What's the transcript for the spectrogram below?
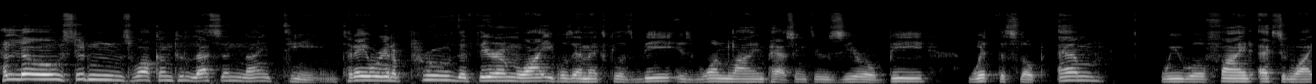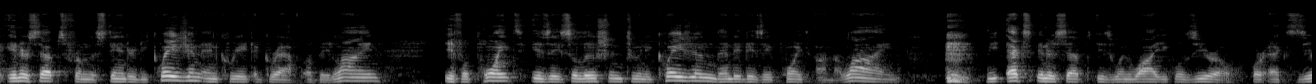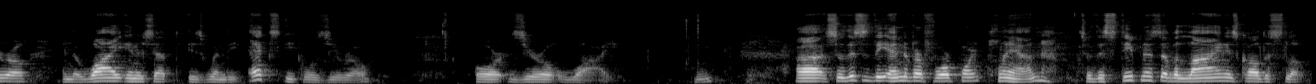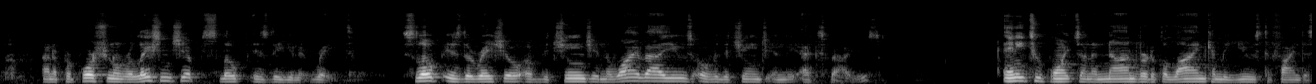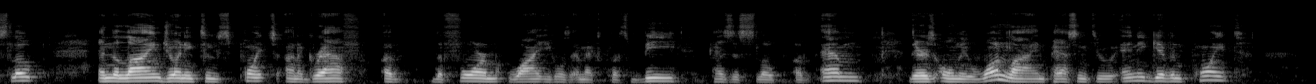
Hello students, welcome to lesson 19. Today we're going to prove the theorem y equals mx plus b is one line passing through 0b with the slope m. We will find x and y intercepts from the standard equation and create a graph of a line. If a point is a solution to an equation, then it is a point on the line. the x-intercept is when y equals 0 or x 0 and the y-intercept is when the x equals 0 or 0y. Hmm? Uh, so this is the end of our four-point plan. So the steepness of a line is called a slope. On a proportional relationship, slope is the unit rate. Slope is the ratio of the change in the y values over the change in the x values. Any two points on a non-vertical line can be used to find the slope, and the line joining two points on a graph of the form y equals mx plus b has a slope of m. There's only one line passing through any given point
